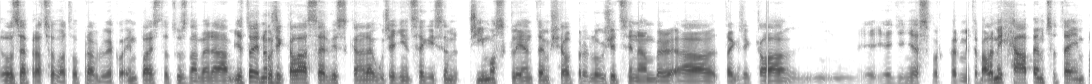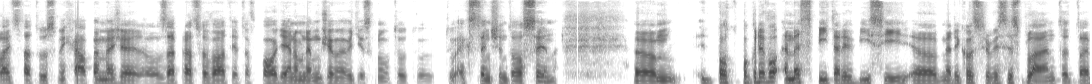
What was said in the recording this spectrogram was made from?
lze pracovat, opravdu. Jako implied status znamená, mě to jednou říkala Service Canada úřednice, když jsem přímo s klientem šel prodloužit si number a tak říkala, jedině s work permitem. Ale my chápeme, co to je implied status, my chápeme, že lze pracovat, je to v pohodě, jenom nemůžeme vytisknout tu, tu, tu extension toho SIN. Um, pokud je o MSP tady v BC, uh, Medical Services Plan, to, to je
